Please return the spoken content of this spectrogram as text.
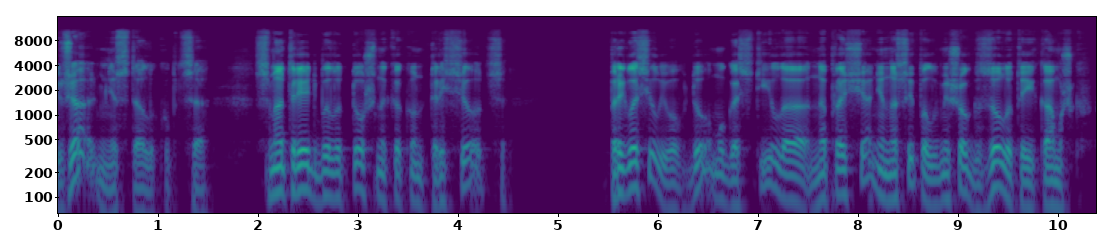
Жаль мне стало купца. Смотреть было тошно, как он трясется. Пригласил его в дом, угостил, а на прощание насыпал в мешок золота и камушков.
